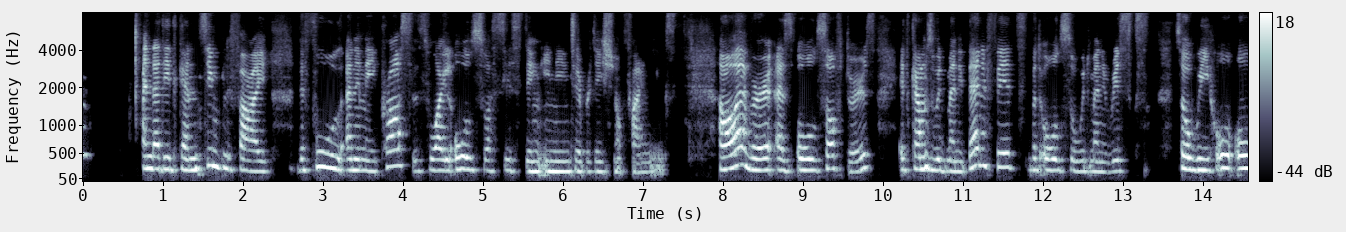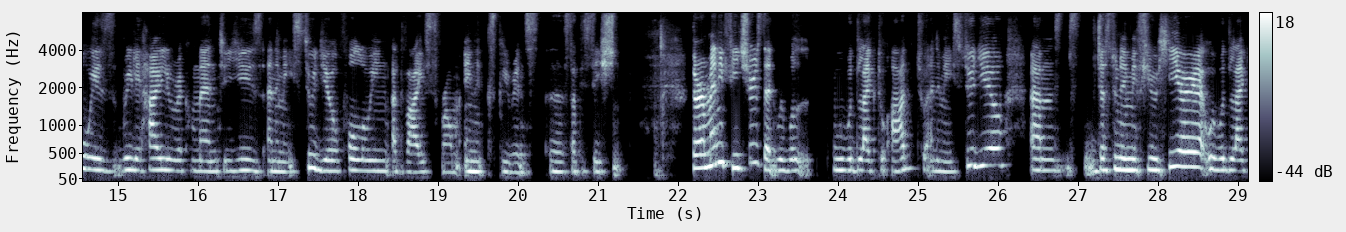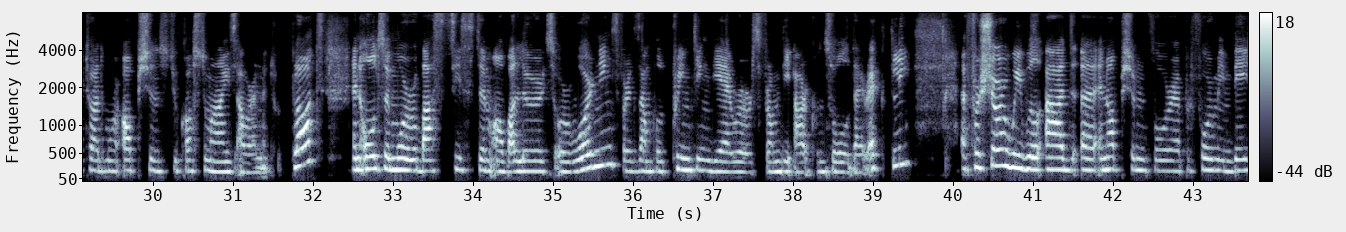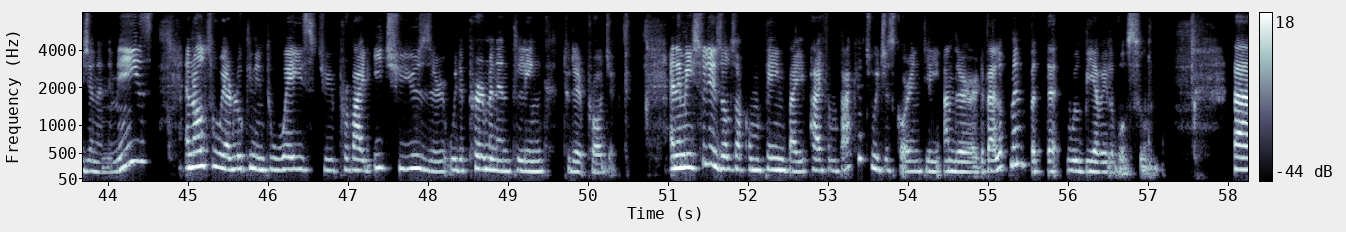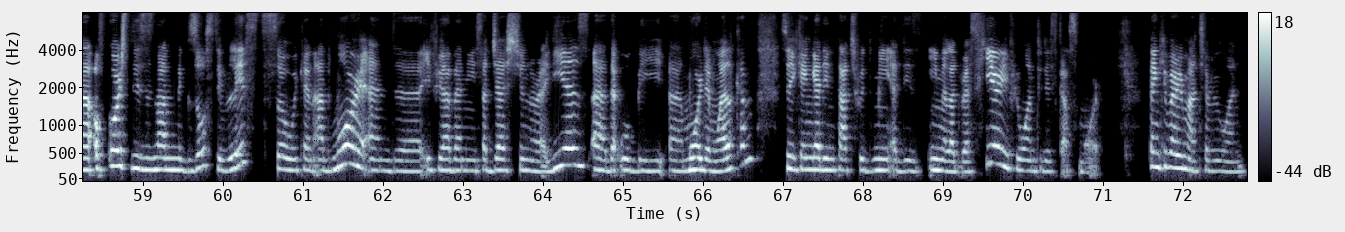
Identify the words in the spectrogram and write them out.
and that it can simplify the full NMA process while also assisting in the interpretation of findings. However, as all softwares, it comes with many benefits, but also with many risks. So we always really highly recommend to use NMA Studio following advice from an experienced uh, statistician. There are many features that we will we would like to add to NMA Studio. Um, just to name a few here, we would like to add more options to customize our network plot and also a more robust system of alerts or warnings, for example, printing the errors from the R console directly. Uh, for sure, we will add uh, an option for uh, performing Bayesian NMAs. And also we are looking into ways to provide each user with a permanent link to their project. NMA Studio is also accompanied by a Python package, which is currently under development, but that will be available soon. Uh, of course, this is not an exhaustive list, so we can add more. And uh, if you have any suggestion or ideas, uh, that will be uh, more than welcome. So you can get in touch with me at this email address here if you want to discuss more. Thank you very much, everyone.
